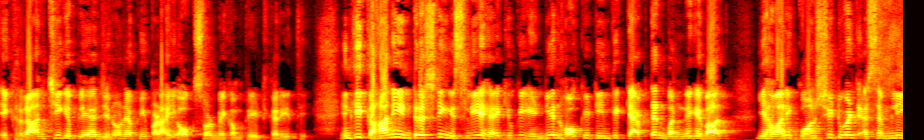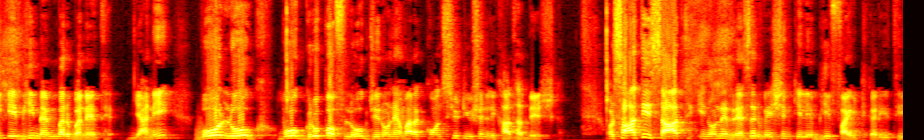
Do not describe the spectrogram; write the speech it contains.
एक रांची के प्लेयर जिन्होंने अपनी पढ़ाई ऑक्सफोर्ड में कंप्लीट करी थी। इनकी कहानी इंटरेस्टिंग इसलिए है क्योंकि इंडियन हॉकी टीम के कैप्टन बनने के बाद ये हमारी कॉन्स्टिट्यूएंट असेंबली के भी मेंबर बने थे। यानी वो लोग, वो ग्रुप ऑफ़ लोग जिन्होंने हमारा कॉन्स्टिट्यूशन लिखा था देश का। और साथ ही साथ इन्होंने रिजर्वेशन के लिए भी फाइट करी थी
